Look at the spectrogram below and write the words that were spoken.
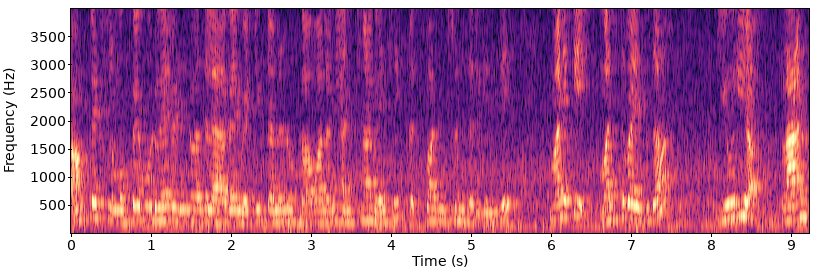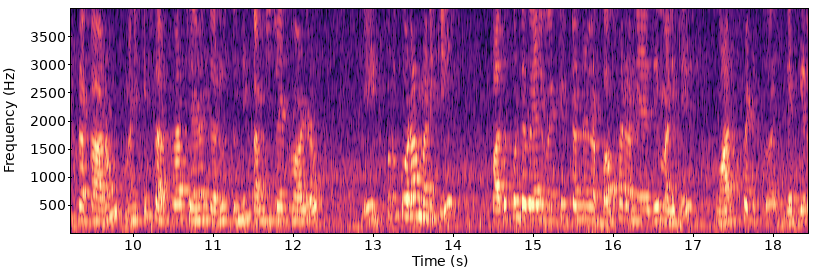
కాంప్లెక్స్లు ముప్పై మూడు వేల రెండు వందల యాభై మెట్రిక్ టన్నులు కావాలని అంచనా వేసి ప్రతిపాదించడం జరిగింది. మనకి మంత్ వైజ్గా యూరియా ప్లాన్ ప్రకారం మనకి సరఫరా చేయడం జరుగుతుంది కమిషనరేట్ వాళ్ళు. ఇప్పుడు కూడా మనకి పదకొండు వేల మెట్రిక్ టన్నుల బఫర్ అనేది మనకి మార్కెట్ దగ్గర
